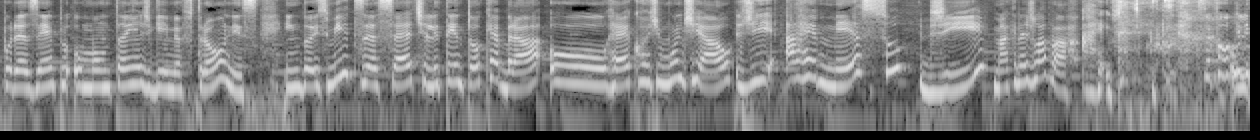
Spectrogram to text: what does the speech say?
Por exemplo, o Montanha de Game of Thrones, em 2017, ele tentou quebrar o recorde mundial de arremesso de máquina de lavar. Ai, Você falou que ele.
